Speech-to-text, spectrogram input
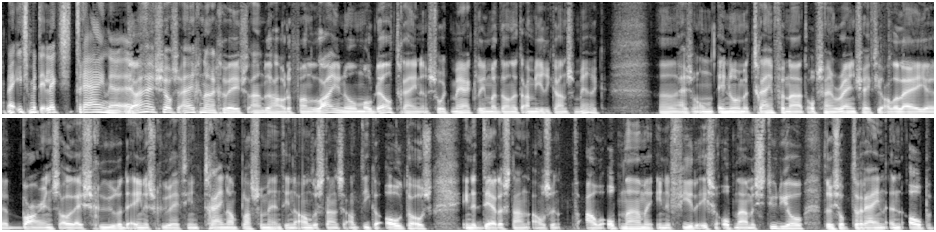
nou, iets met elektrische treinen. Ja, hij is zelfs eigenaar geweest, aandeelhouder van Lionel modeltreinen. Een soort Merklin, maar dan het Amerikaanse merk. Uh, hij is een enorme treinfanaat. Op zijn ranch heeft hij allerlei uh, barns, allerlei schuren. De ene schuur heeft hij een treinamplacement. In de andere staan zijn antieke auto's. In de derde staan als een oude opname. In de vierde is een opnamestudio. Er is op terrein een open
